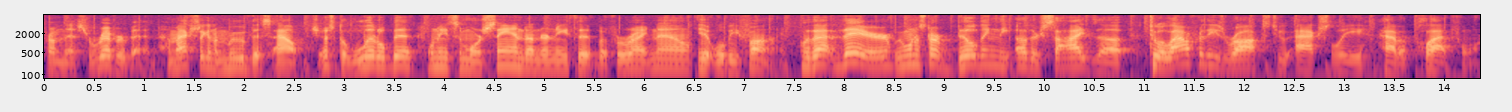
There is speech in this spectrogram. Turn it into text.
from this riverbed. I'm actually gonna move this out just a little bit. We'll need some more sand underneath it, but for right now, it will be fine. With that there, we wanna start building the other sides up to allow for these rocks to actually have a platform.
